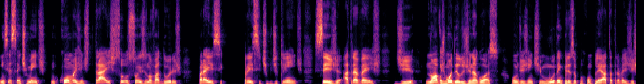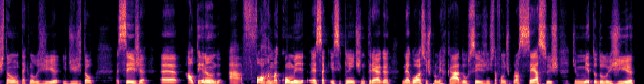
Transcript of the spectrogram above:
incessantemente em como a gente traz soluções inovadoras para esse para esse tipo de cliente, seja através de novos modelos de negócio, onde a gente muda a empresa por completo através de gestão, tecnologia e digital, seja é, alterando a forma como essa, esse cliente entrega negócios para o mercado, ou seja, a gente está falando de processos, de metodologia,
